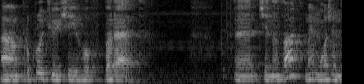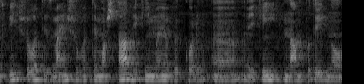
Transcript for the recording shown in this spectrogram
Е, прокручуючи його вперед чи назад, ми можемо збільшувати, зменшувати масштаб, який, ми викор... е, який нам потрібно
